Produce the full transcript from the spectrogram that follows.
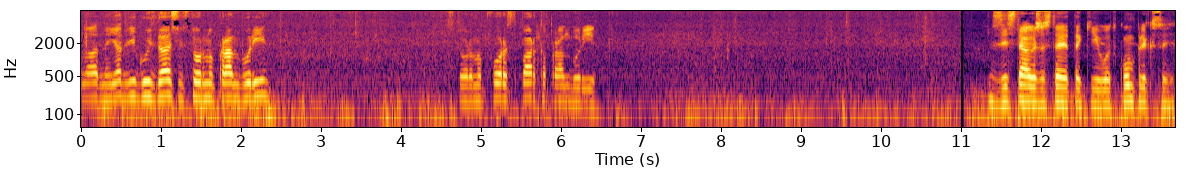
Ладно, я двигаюсь дальше в сторону Пранбури. В сторону Форест парка Пранбури. Здесь также стоят такие вот комплексы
